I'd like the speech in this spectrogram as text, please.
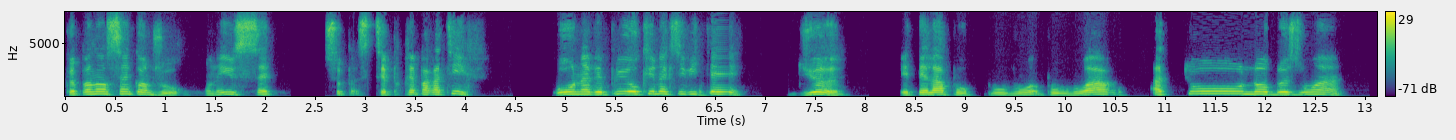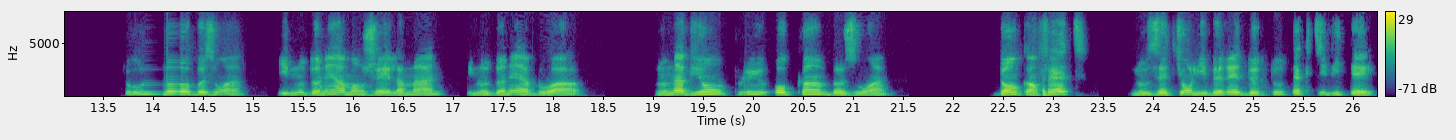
que pendant 50 jours, on ait eu cette, ces préparatifs où on n'avait plus aucune activité. Dieu était là pour pouvoir à tous nos besoins, tous nos besoins. Il nous donnait à manger, la manne, il nous donnait à boire. Nous n'avions plus aucun besoin. Donc, en fait, nous étions libérés de toute activité.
